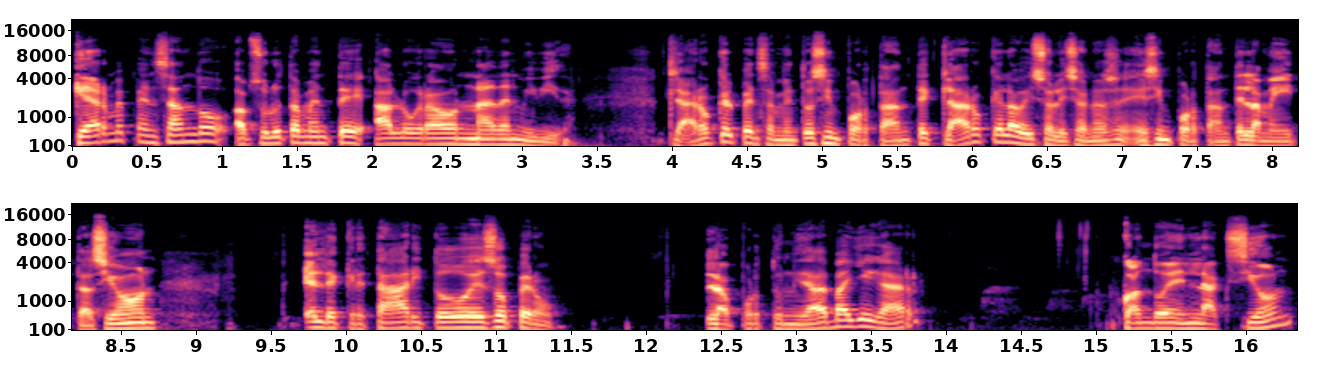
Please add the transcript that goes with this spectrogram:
Quedarme pensando absolutamente ha logrado nada en mi vida. Claro que el pensamiento es importante, claro que la visualización es, importante, la meditación, el decretar y todo eso, pero la oportunidad va a llegar cuando en la acción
